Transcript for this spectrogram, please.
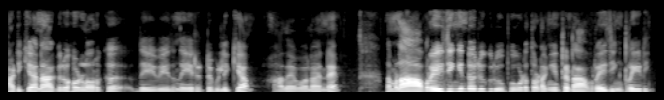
പഠിക്കാൻ ആഗ്രഹമുള്ളവർക്ക് ദയവ് ചെയ്ത് നേരിട്ട് വിളിക്കാം. അതേപോലെ തന്നെ നമ്മൾ ആവറേജിങ്ങിന്റെ ഒരു ഗ്രൂപ്പ് കൂടെ തുടങ്ങിയിട്ടുണ്ട് ആവറേജിങ് ട്രേഡിംഗ്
